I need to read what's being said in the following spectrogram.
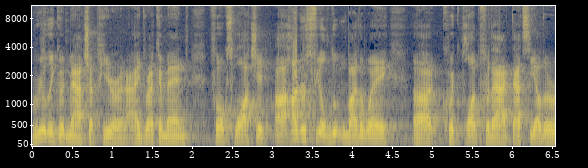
really good matchup here, and I'd recommend folks watch it. Uh, Huddersfield Luton, by the way, uh, quick plug for that. That's the other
